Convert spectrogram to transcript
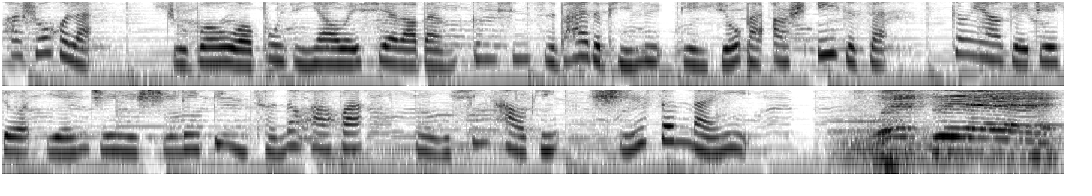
话说回来，主播我不仅要为蟹老板更新自拍的频率点九百二十一个赞，更要给这朵颜值与实力并存的花花五星好评，十分满意。哇塞！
